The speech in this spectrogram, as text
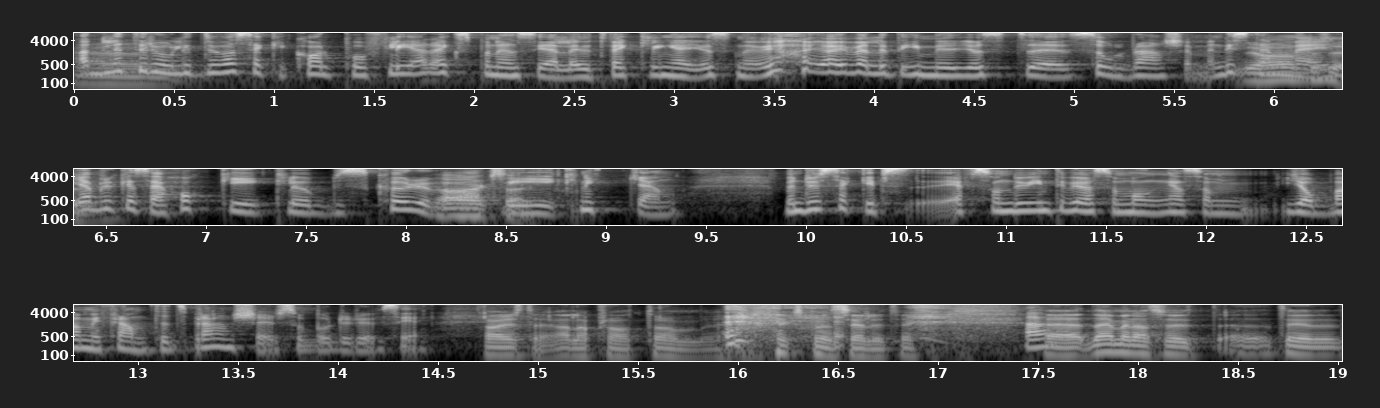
ja, det är lite roligt. Du har säkert koll på flera exponentiella utvecklingar just nu. Jag är väldigt inne i just eh, solbranschen. Men det Ja, stämmer. precis. jag brukar säga hockeyklubbskurva, Ja, att vi är knycken. Men du säkert, eftersom du intervjuar så många som jobbar med framtidsbranscher så borde du se. Ja, just det. Alla pratar om exponentiell utveckling. Eh, nej, men alltså det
